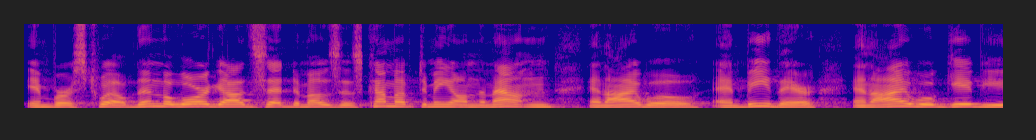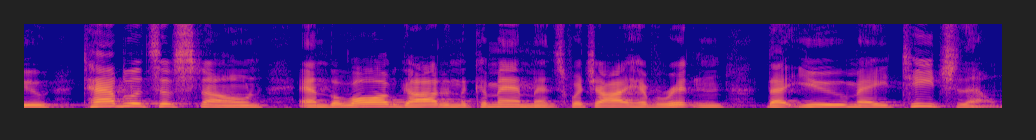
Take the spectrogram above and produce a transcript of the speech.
in verse 12. Then the Lord God said to Moses, Come up to me on the mountain, and I will and be there, and I will give you tablets of stone and the law of God and the commandments which I have written that you may teach them.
